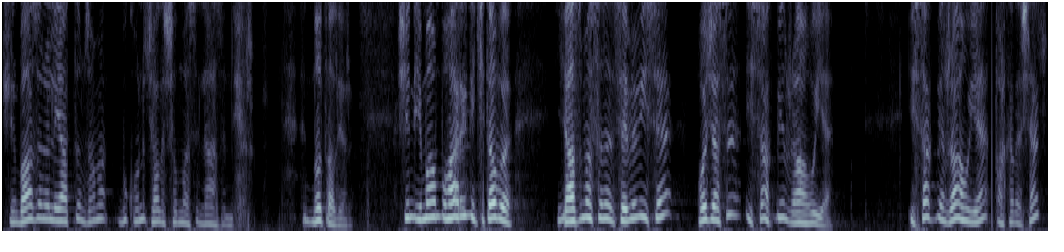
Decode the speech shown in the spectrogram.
Şimdi bazen öyle yattığım zaman bu konu çalışılması lazım diyorum. not alıyorum. Şimdi İmam Buhari'nin kitabı Yazmasının sebebi ise hocası İshak bin Rahuye. İshak bin Rahuye arkadaşlar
